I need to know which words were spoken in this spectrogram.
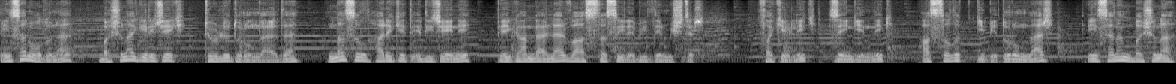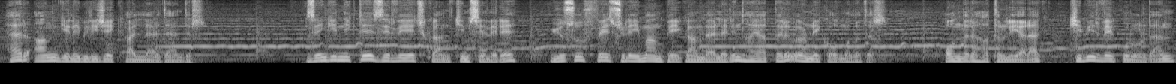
İnsanoğluna başına gelecek türlü durumlarda nasıl hareket edeceğini peygamberler vasıtasıyla bildirmiştir. Fakirlik, zenginlik, hastalık gibi durumlar insanın başına her an gelebilecek hallerdendir. Zenginlikte zirveye çıkan kimselere Yusuf ve Süleyman peygamberlerin hayatları örnek olmalıdır. Onları hatırlayarak kibir ve gururdan,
